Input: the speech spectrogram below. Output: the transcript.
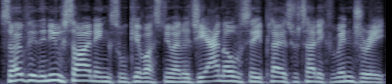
So hopefully the new signings will give us new energy, and obviously players returning from injury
